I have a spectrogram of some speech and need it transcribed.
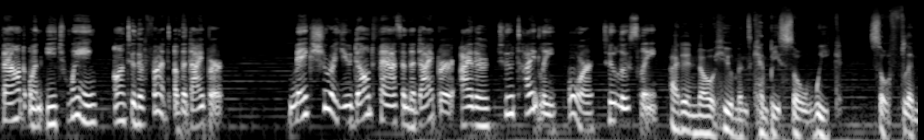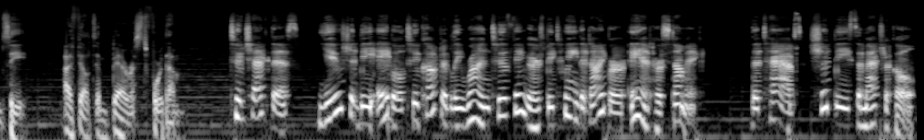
found on each wing onto the front of the diaper. Make sure you don't fasten the diaper either too tightly or too loosely. I didn't know humans can be so weak, so flimsy. I felt embarrassed for them. To check this, you should be able to comfortably run two fingers between the diaper and her stomach. The tabs should be symmetrical.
